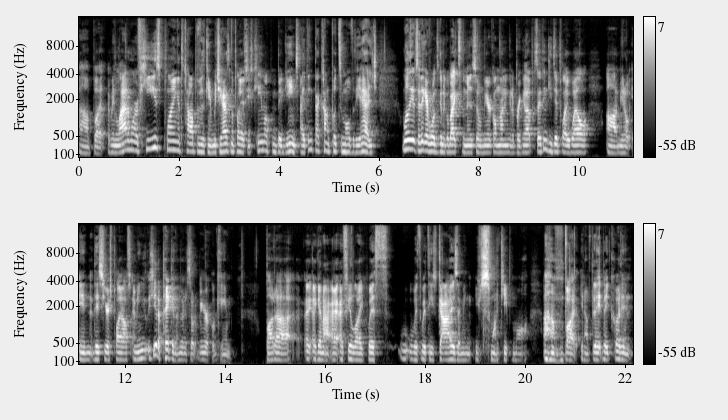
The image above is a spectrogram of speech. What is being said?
Uh, but I mean, Lattimore, if he's playing at the top of his game, which he has in the playoffs, he's came up in big games. I think that kind of puts him over the edge. Williams, I think everyone's going to go back to the Minnesota Miracle. I'm not even going to bring it up because I think he did play well, um, you know, in this year's playoffs. I mean, he had a pick in the Minnesota Miracle game, but uh, again, I, I feel like with with with these guys, I mean, you just want to keep them all. Um, but you know, if they they couldn't,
